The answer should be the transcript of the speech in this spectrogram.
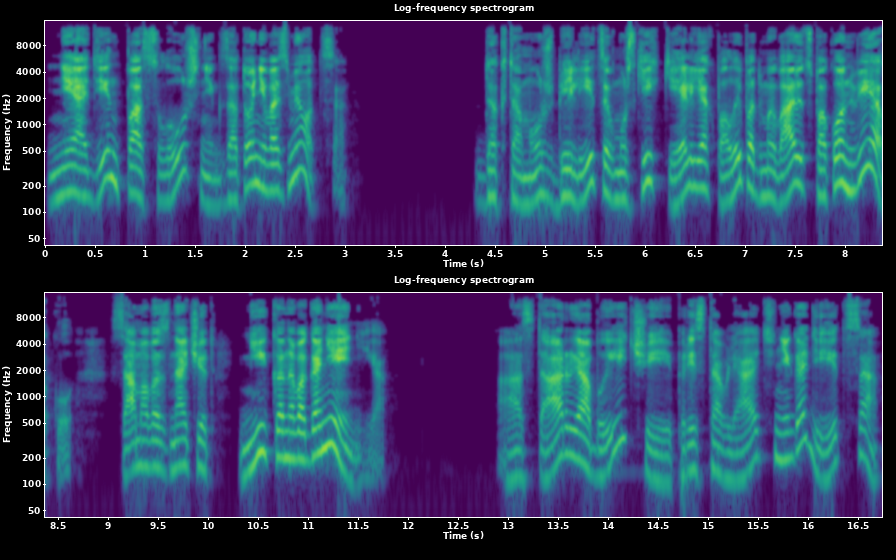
Ни один послушник зато не возьмется. Да к тому ж белицы в мужских кельях полы подмывают спокон веку, самого, значит, Никонова гонения. А старые обычаи представлять не годится.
